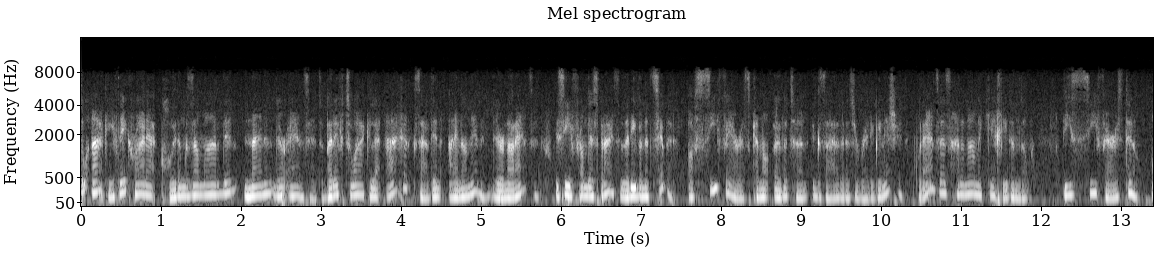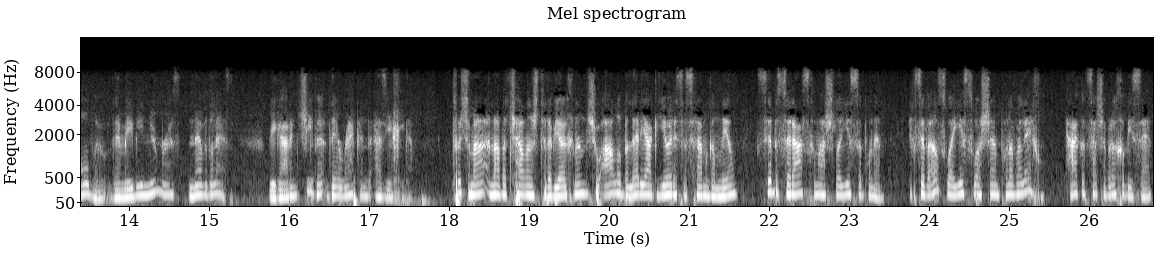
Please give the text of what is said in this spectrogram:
Aki, if they cried out Koidem Gzamardin, nine they're answered. But if to Aki La'achar Gzardin, Einon they're not answered. We see from this price that even a tzibit of seafarers cannot overturn Gzada that has already been issued. What answers Hananamik Yechidim Doma. These seafarers too, although they may be numerous, nevertheless, regarding Shiva, they're reckoned as Yechidim. Tushma, another challenge to the Yochanan, Shu'alo Beleriak Yoris Esram Gamliel, Sib Seras Chamash Lo Yisapunem. Yiswa Punavalechu. Hagot Sasha Baruch be said,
